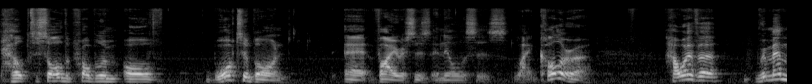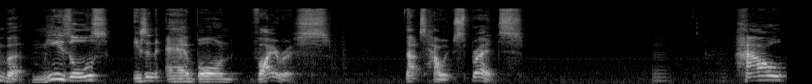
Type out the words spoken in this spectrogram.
helped to solve the problem of waterborne uh, viruses and illnesses like cholera. However, remember, measles is an airborne virus. That's how it spreads. How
